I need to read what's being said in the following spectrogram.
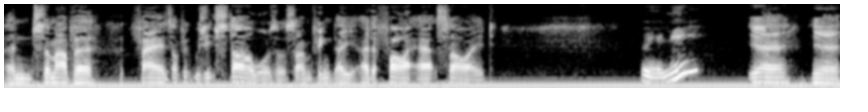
and some other fans. I think was it Star Wars or something. They had a fight outside. Really? Yeah, yeah.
